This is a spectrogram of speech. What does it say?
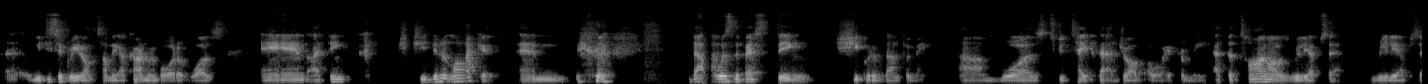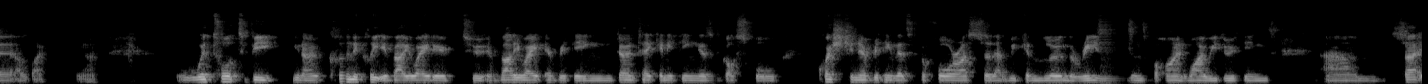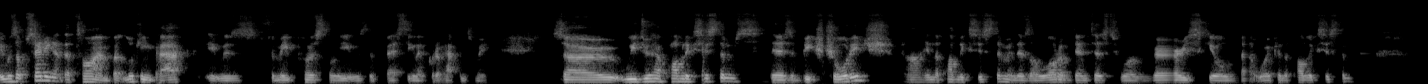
uh, we disagreed on something. I can't remember what it was, and I think she didn't like it, and that was the best thing she could have done for me. Um, was to take that job away from me. At the time, I was really upset, really upset. I was like, you know, we're taught to be, you know, clinically evaluative, to evaluate everything, don't take anything as gospel, question everything that's before us so that we can learn the reasons behind why we do things. Um, so it was upsetting at the time, but looking back, it was, for me personally, it was the best thing that could have happened to me. So we do have public systems. There's a big shortage uh, in the public system, and there's a lot of dentists who are very skilled that work in the public system.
